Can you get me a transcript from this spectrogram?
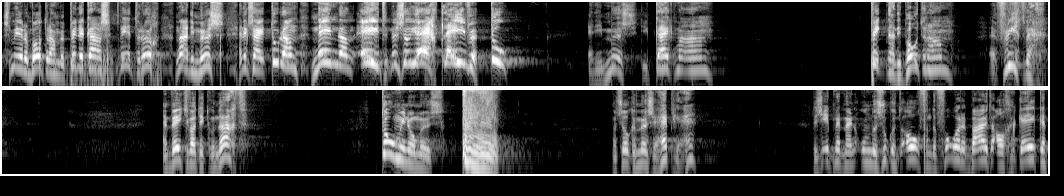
smeer een boterham met pindakaas, weer terug naar die mus. En ik zei, doe dan, neem dan, eet, dan zul je echt leven. Doe. En die mus, die kijkt me aan, pikt naar die boterham en vliegt weg. En weet je wat ik toen dacht? Domino-mus. Want zulke mussen heb je, hè? Dus ik met mijn onderzoekend oog van tevoren buiten al gekeken,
